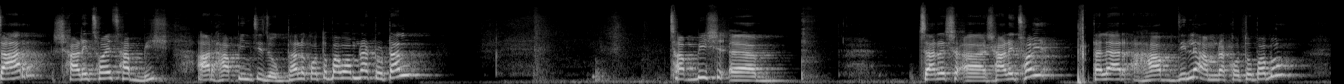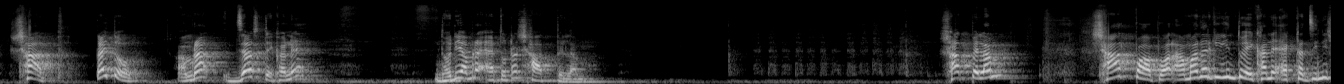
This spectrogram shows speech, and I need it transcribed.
চার, সাড়ে ছয়, ছাব্বিশ। আর হাফ ইঞ্চি যোগ। তাহলে কত পাবো আমরা টোটাল ছাব্বিশ চারে সাড়ে ছয়। তাহলে আর হাফ দিলে আমরা কত পাবো? সাত, তাই তো? আমরা জাস্ট এখানে ধরি আমরা এতটা সাত পেলাম। সাত পেলাম। সাত পাওয়ার পর আমাদেরকে কিন্তু এখানে একটা জিনিস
